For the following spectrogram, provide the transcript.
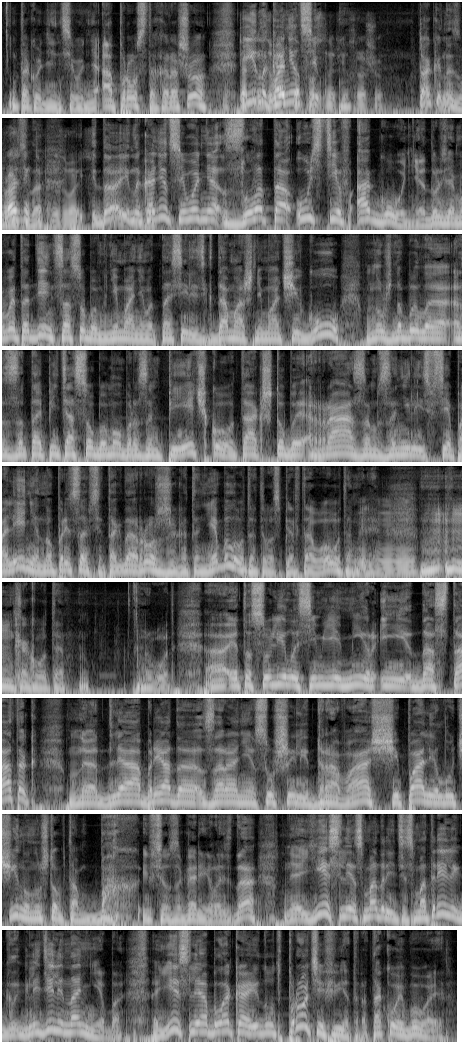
Ну, такой день сегодня. А просто хорошо. Так и, наконец, а хорошо. Так и называется. Праздник да. так называется. И, да, и, наконец, сегодня Златоустьев огонь. Друзья, мы в этот день с особым вниманием относились к домашнему очагу. Нужно было затопить особым образом печку, так, чтобы разом занялись все поленья. Но представьте, тогда розжига-то не было вот этого спиртового там или какого-то вот. А, это сулило семье мир и достаток. Для обряда заранее сушили дрова, щипали лучину, ну, чтобы там бах, и все загорелось, да. Если, смотрите, смотрели, глядели на небо. Если облака идут против ветра, такое бывает.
